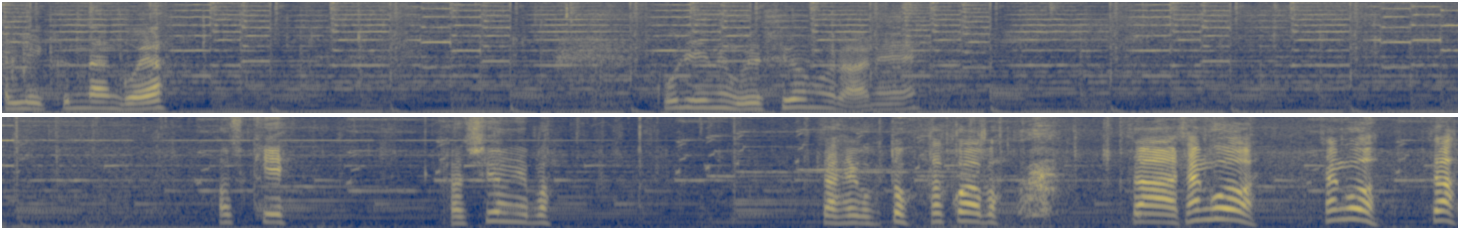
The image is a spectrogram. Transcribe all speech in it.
할 일 끝난 거야? 꼬리는 왜 수영을 안 해? 허스키 가 수영해봐 자 이거 또 갖고 와봐 자 장군 장군 자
